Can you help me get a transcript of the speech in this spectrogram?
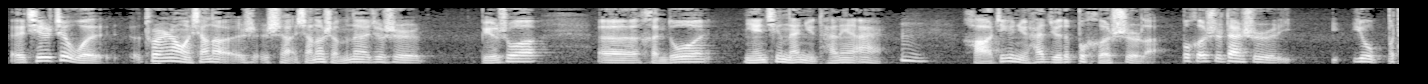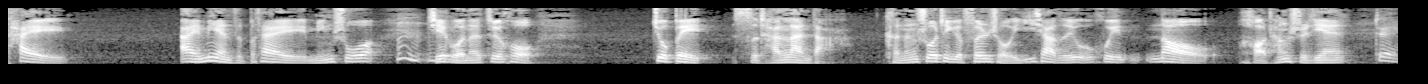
呃，其实这我突然让我想到想想到什么呢？就是比如说，呃，很多年轻男女谈恋爱，嗯，好，这个女孩子觉得不合适了，不合适，但是又不太爱面子，不太明说，嗯，结果呢，最后就被死缠烂打，可能说这个分手一下子又会闹好长时间，对。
